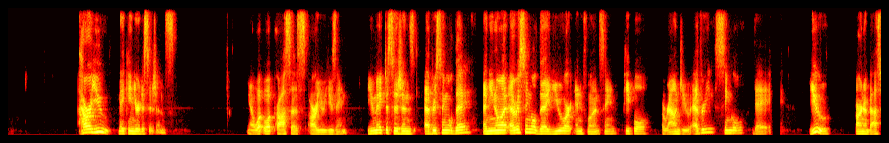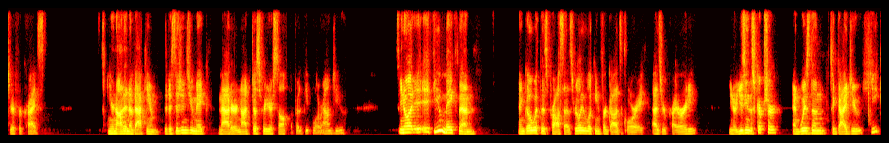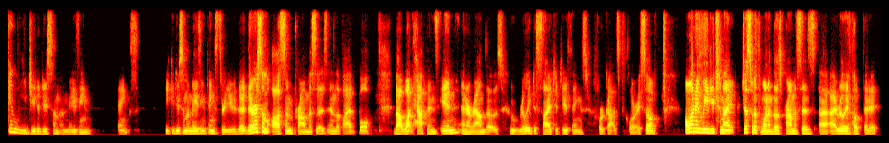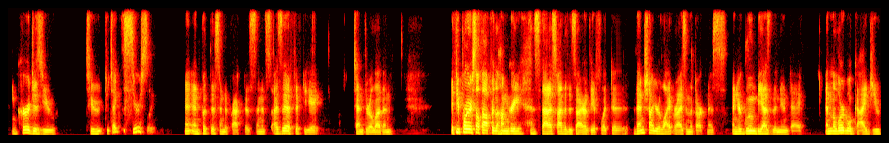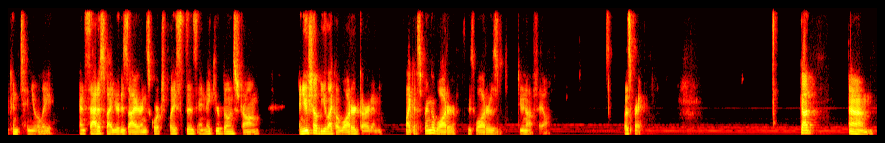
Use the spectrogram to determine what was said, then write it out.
How are you making your decisions? You know what what process are you using? You make decisions every single day and you know what? Every single day you are influencing people around you every single day. You are an ambassador for christ. You're not in a vacuum. The decisions you make matter not just for yourself but for the people around you. So you know what? If you make them and go with this process really looking for god's glory as your priority you know using the scripture and wisdom to guide you, he can lead you to do some amazing things. He could do some amazing things through you. There, there are some awesome promises in the Bible about what happens in and around those who really decide to do things for God's glory. So I want to leave you tonight just with one of those promises. Uh, I really hope that it encourages you to, to take this seriously and, and put this into practice. And it's Isaiah 58, 10 through 11. If you pour yourself out for the hungry and satisfy the desire of the afflicted, then shall your light rise in the darkness, and your gloom be as the noonday. And the Lord will guide you continually and satisfy your desire in scorched places and make your bones strong. And you shall be like a watered garden, like a spring of water whose waters do not fail. Let's pray. God, um,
